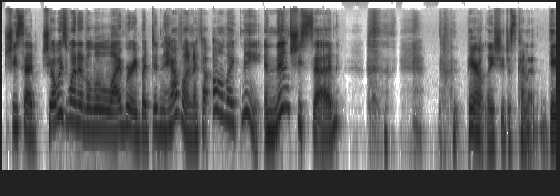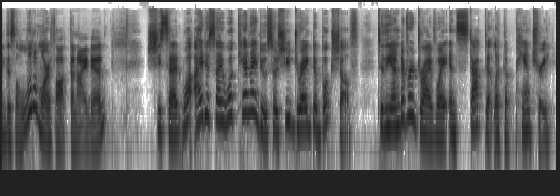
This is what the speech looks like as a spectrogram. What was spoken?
she said she always wanted a little library but didn't have one. I thought, oh, like me. And then she said, apparently she just kind of gave this a little more thought than I did. She said, Well, I decided, what can I do? So she dragged a bookshelf to the end of her driveway and stocked it like a pantry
